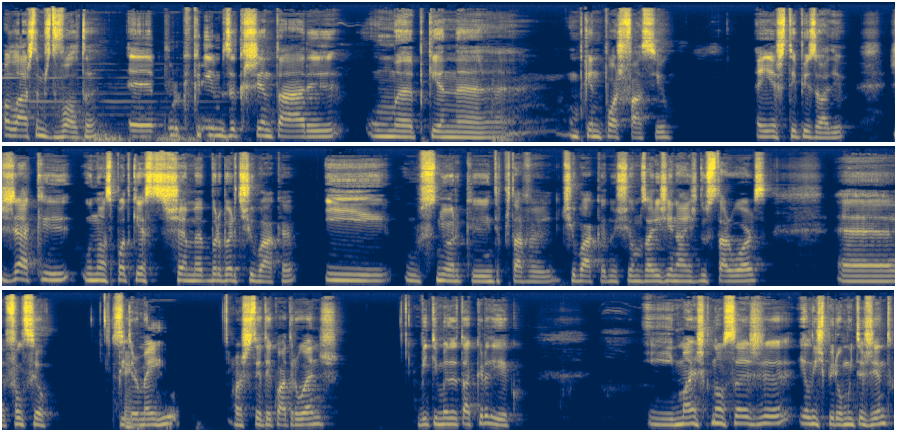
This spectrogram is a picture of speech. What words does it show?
Olá, estamos de volta eh, porque queríamos acrescentar eh, uma pequena, um pequeno pós-fácil a este episódio, já que o nosso podcast se chama Barbeiro de Chewbacca e o senhor que interpretava Chewbacca nos filmes originais do Star Wars eh, faleceu. Sim. Peter Mayhew, aos 74 anos, vítima de ataque cardíaco. E mais que não seja, ele inspirou muita gente,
